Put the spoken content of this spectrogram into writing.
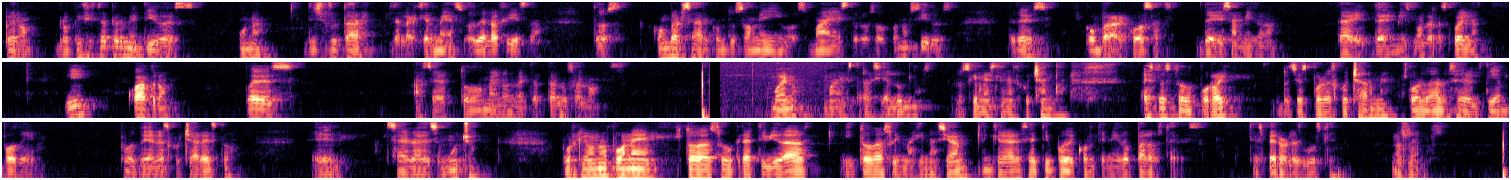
Pero lo que sí está permitido es, una, disfrutar de la kermés o de la fiesta, dos, conversar con tus amigos, maestros o conocidos, tres, comprar cosas de esa misma de de mismo de la escuela. Y cuatro, puedes hacer todo menos meterte a los salones. Bueno, maestras y alumnos, los que me estén escuchando, esto es todo por hoy. Gracias por escucharme, por darse el tiempo de poder escuchar esto. Eh, se agradece mucho porque uno pone toda su creatividad y toda su imaginación en crear ese tipo de contenido para ustedes. Espero les guste. Nos vemos.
